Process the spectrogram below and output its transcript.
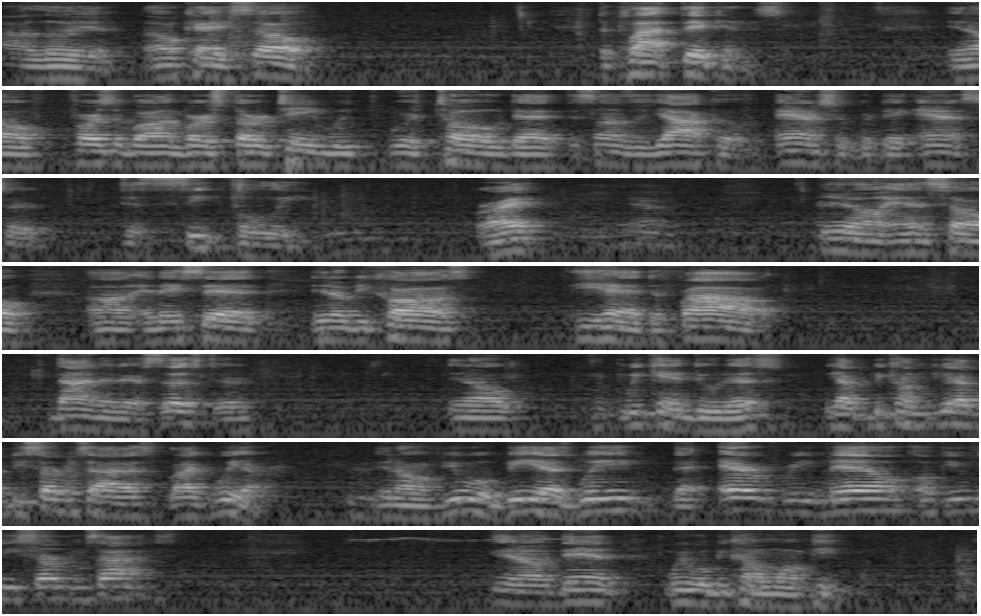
Hallelujah. Okay, so the plot thickens. You know, first of all, in verse 13, we, we're told that the sons of Yaakov answered, but they answered deceitfully. Right? Yeah. You know, and so, uh, and they said, you know, because he had defiled Dinah, their sister, you know, we can't do this. You have to become, you have to be circumcised like we are. You know, if you will be as we, that every male of you be circumcised, you know, then we will become one people.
